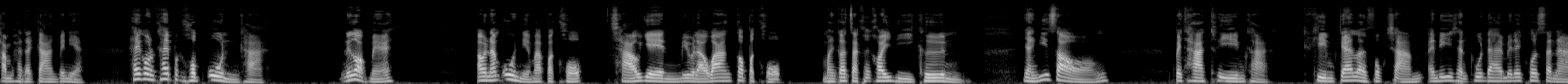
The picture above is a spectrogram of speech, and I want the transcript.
ทำหัตถการไปเนี่ย ให้คนไข้ประคบอุ่นค่ะ นึกออกไหมเอาน้ำอุ่นเนี่ยมาประคบเช้าเย็นมีเวลาว่างก็ประคบมันก็จะค่อยๆดีขึ้น อย่างที่สองไปทาครีมค่ะ ครีมแก้รอยฟกช้ำอันนี้ฉันพูดได้ไม่ได้โฆษณา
